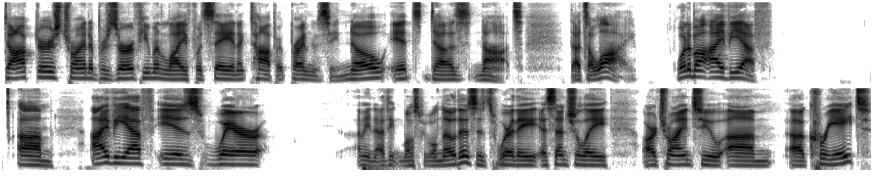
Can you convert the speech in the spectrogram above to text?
doctors trying to preserve human life with, say, an ectopic pregnancy. No, it does not. That's a lie. What about IVF? Um, IVF is where, I mean, I think most people know this. It's where they essentially are trying to um, uh, create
